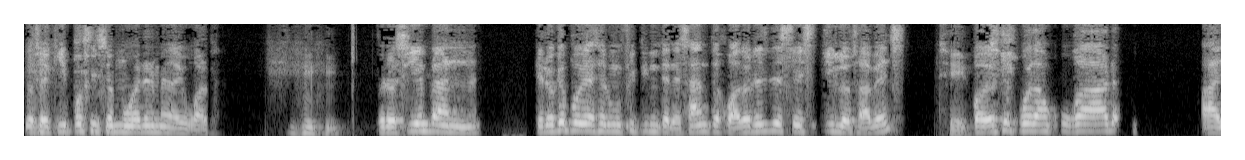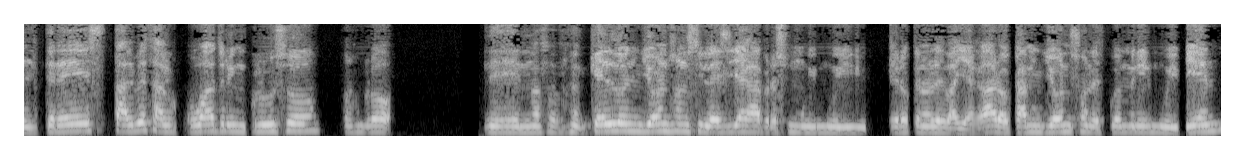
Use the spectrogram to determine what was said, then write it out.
Los equipos si se mueren me da igual. Pero sí, en plan, creo que podría ser un fit interesante. Jugadores de ese estilo, ¿sabes? Sí. Jugadores que puedan jugar al 3, tal vez al 4 incluso. Por ejemplo, eh, no sé, Keldon Johnson si les llega, pero es muy, muy, creo que no les va a llegar. O Cam Johnson les pueden venir muy bien.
